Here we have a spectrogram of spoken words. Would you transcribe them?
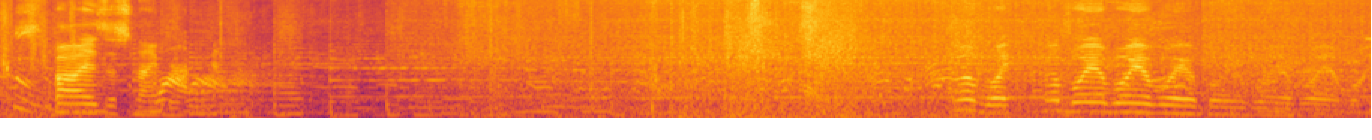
two, Spy is a sniper. one. Oh boy, oh boy, oh boy, oh boy, oh boy, oh boy, oh boy, oh boy.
